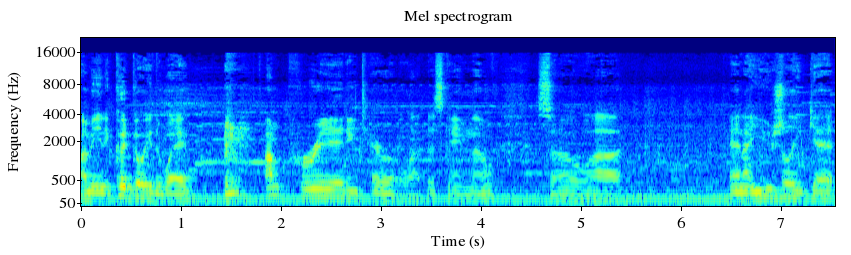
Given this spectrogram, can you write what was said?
I mean, it could go either way. I'm pretty terrible at this game though. So, uh, and I usually get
